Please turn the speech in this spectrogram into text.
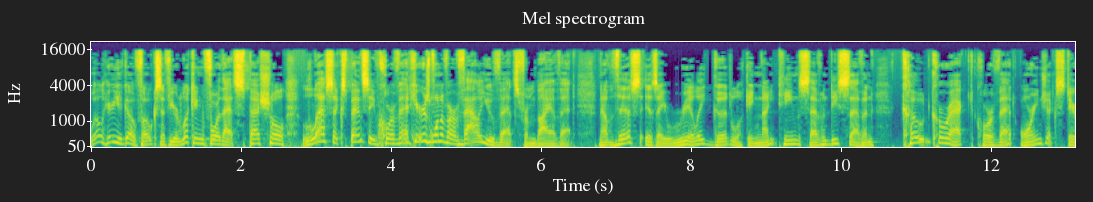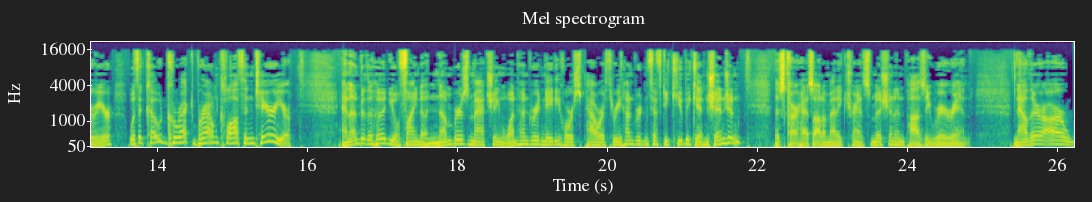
Well, here you go, folks. If you're looking for that special, less expensive Corvette, here's one of our value vettes from Buy A Vette. Now, this is a really good looking 1977 code correct Corvette orange exterior with a code correct brown cloth interior. And under the hood, you'll find a numbers matching 180 horsepower, 350 cubic inch engine. This car has automatic transmission and posi rear end. Now, there are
